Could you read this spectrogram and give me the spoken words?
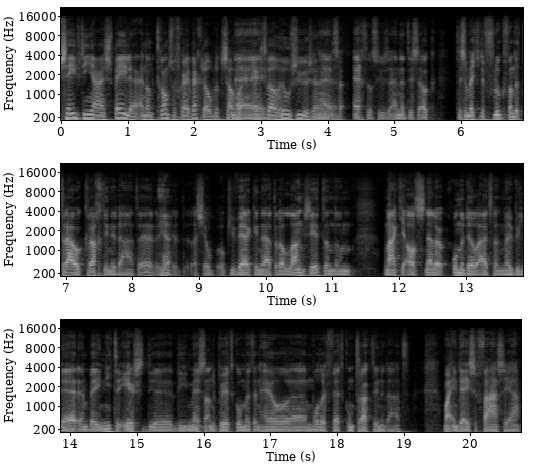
17 jaar spelen en dan transfervrij weglopen, dat zou wel echt wel heel zuur zijn. Nee, het is echt heel zuur. zijn. En het is ook... Het is een beetje de vloek van de trouwe kracht inderdaad. Hè? Ja. Als je op, op je werk inderdaad er al lang zit... Dan, dan maak je al sneller onderdeel uit van het meubilair... en ben je niet de eerste die, die meestal aan de beurt komt... met een heel eh moddervet contract inderdaad. Maar in deze fase, ja...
